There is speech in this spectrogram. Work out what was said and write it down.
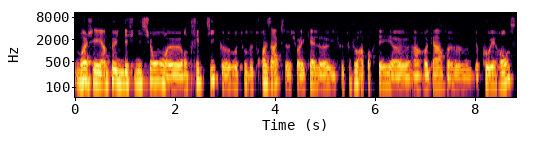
moi, j'ai un peu une définition euh, en triptyque euh, autour de trois axes sur lesquels euh, il faut toujours apporter un regard de cohérence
